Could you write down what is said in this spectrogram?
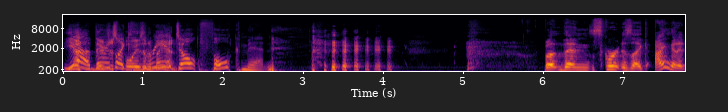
yeah, they're they're, just like boys in a three band. adult folk men. But then Squirt is like, "I'm gonna,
